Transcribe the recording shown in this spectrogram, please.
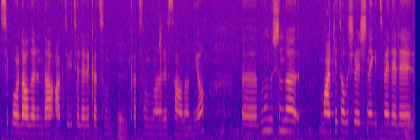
spor dallarında aktivitelere katıl, Evet. katılımları sağlanıyor. Ee, bunun dışında market alışverişine gitmeleri, Evet.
